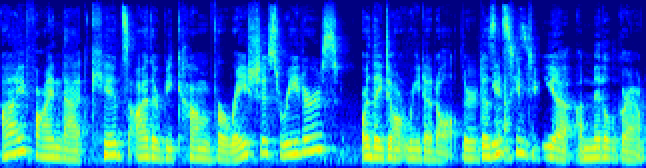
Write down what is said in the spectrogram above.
I find that kids either become voracious readers or they don't read at all. There doesn't yes. seem to be a, a middle ground.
